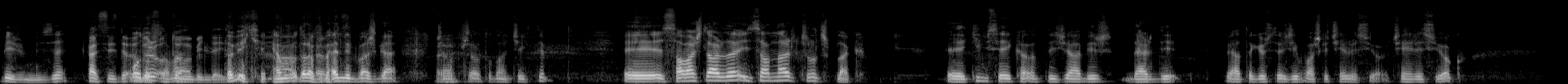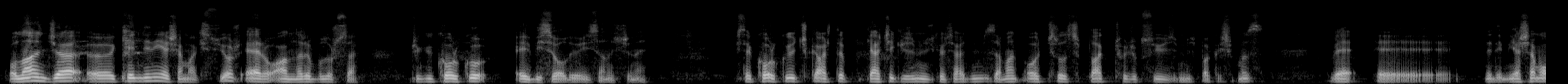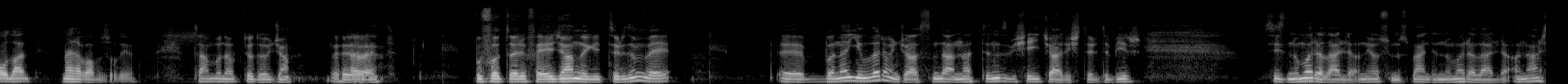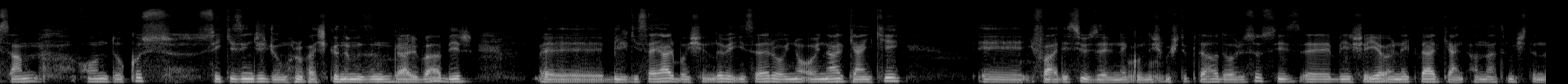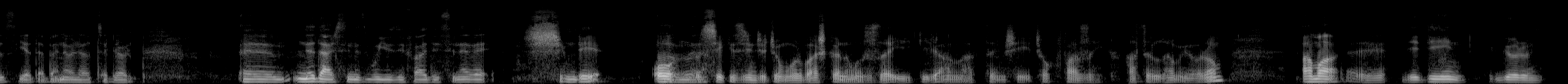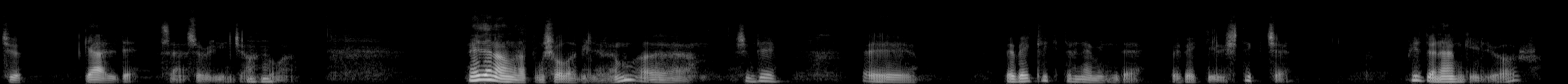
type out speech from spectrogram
birbirimize ha, siz de öbür otomobildeydiniz. Tabii ki. Ama fotoğrafı evet. ben de başka çarpışan evet. otodan çektim. E, savaşlarda insanlar çırılçıplak. E, kimseyi kanıtlayacağı bir derdi veyahut da göstereceği bir başka çevresi yok, çehresi yok. Olanca e, kendini yaşamak istiyor eğer o anları bulursa. Çünkü korku elbise oluyor insan üstüne. İşte korkuyu çıkartıp gerçek yüzümüzü gösterdiğimiz zaman o çırılçıplak çocuksu yüzümüz, bakışımız ve e, ne diyeyim yaşama olan merhabamız oluyor. Tam bu noktada hocam. Ee, evet. Bu fotoğrafı heyecanla getirdim ve e, bana yıllar önce aslında anlattığınız bir şeyi çağrıştırdı. Bir siz numaralarla anıyorsunuz. Ben de numaralarla anarsam 19 8. Cumhurbaşkanımızın galiba bir e, bilgisayar başında bilgisayar oyunu oynarken ki e, ifadesi üzerine konuşmuştuk. Daha doğrusu siz e, bir şeyi örneklerken anlatmıştınız ya da ben öyle hatırlıyorum. E, ne dersiniz bu yüz ifadesine ve Şimdi o 8. Cumhurbaşkanımızla ilgili anlattığım şeyi çok fazla hatırlamıyorum. Ama e, dediğin görüntü geldi sen söyleyince aklıma. Hı hı. Neden anlatmış olabilirim? Ee, şimdi e, bebeklik döneminde bebek geliştikçe bir dönem geliyor.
